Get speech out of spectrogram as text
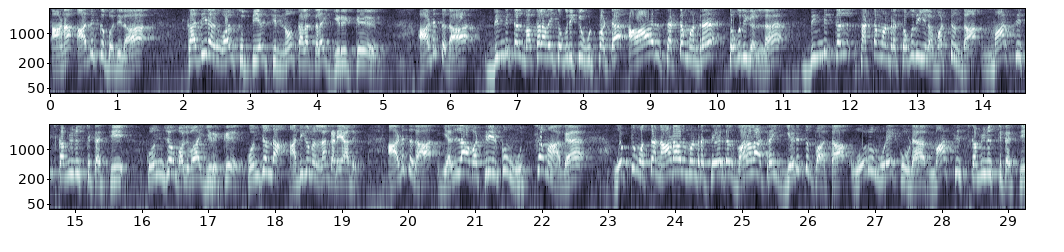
ஆனா அதுக்கு பதிலாக கதிர் அருவாள் சுத்தியல் சின்னம் களத்துல இருக்கு. அடுத்ததா திண்டுக்கல் மக்களவை தொகுதிக்கு உட்பட்ட ஆறு சட்டமன்ற தொகுதிகளில் திண்டுக்கல் சட்டமன்ற தொகுதியில் மட்டும்தான் மார்க்சிஸ்ட் கம்யூனிஸ்ட் கட்சி கொஞ்சம் வலுவா இருக்கு. கொஞ்சம் தான் அதிகமெல்லாம் கிடையாது. அடுத்ததா எல்லாவற்றிற்கும் உச்சமாக ஒட்டுமொத்த நாடாளுமன்ற தேர்தல் வரலாற்றை எடுத்து பார்த்தா ஒரு முறை கூட மார்க்சிஸ்ட் கம்யூனிஸ்ட் கட்சி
